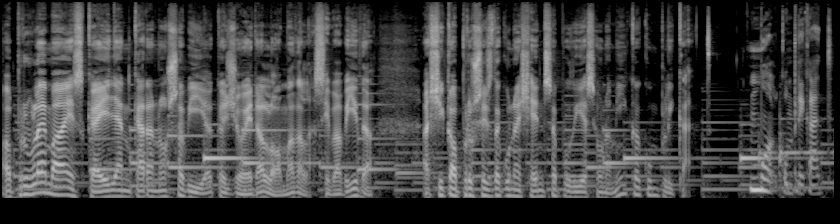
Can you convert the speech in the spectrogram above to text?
El problema és que ella encara no sabia que jo era l'home de la seva vida, així que el procés de coneixença podia ser una mica complicat. Molt complicat.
